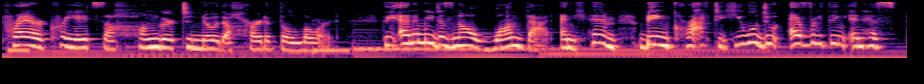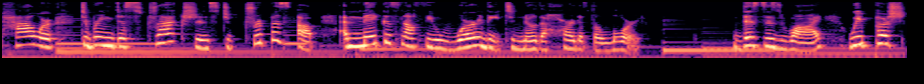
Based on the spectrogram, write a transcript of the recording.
Prayer creates a hunger to know the heart of the Lord. The enemy does not want that, and him being crafty, he will do everything in his power to bring distractions to trip us up and make us not feel worthy to know the heart of the Lord. This is why we push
